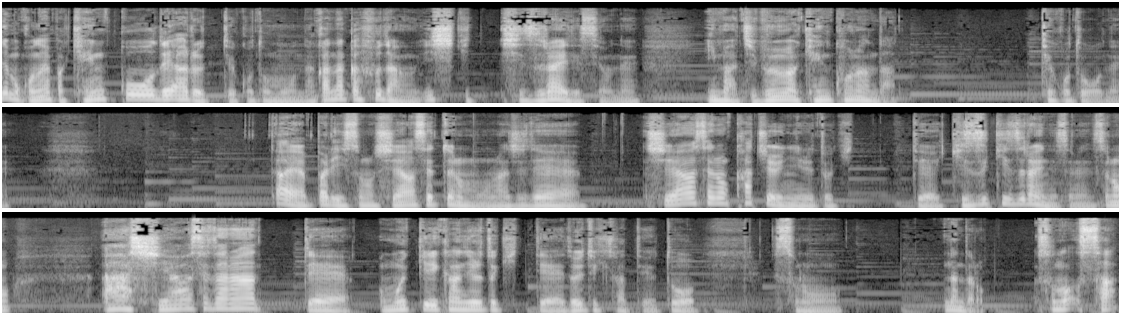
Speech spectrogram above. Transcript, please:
でもこのやっぱ健康であるっていうこともなかなか普段意識しづらいですよね。今自分は健康なんだってことをね。だからやっぱりその幸せっていうのも同じで幸せの渦中にいる時って気づきづらいんですよね。そのああ幸せだなって思いっきり感じる時ってどういう時かっていうとそのなんだろう。その差。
